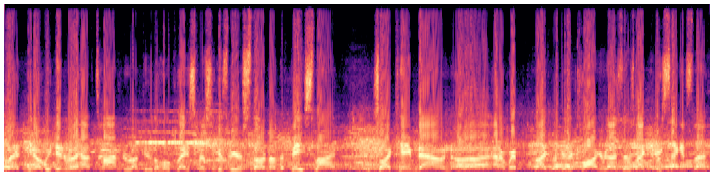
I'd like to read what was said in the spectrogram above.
but, you know, we didn't really have time to run through the whole play, especially because we were starting on the baseline. So I came down uh, and I went, I looked at the clock, I realized there was like three seconds left.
